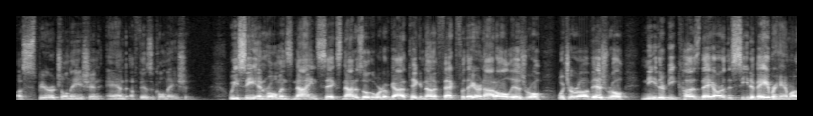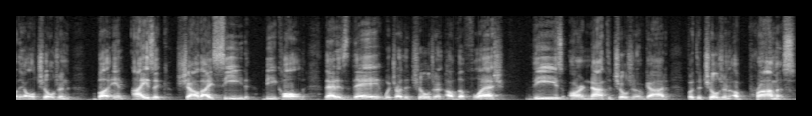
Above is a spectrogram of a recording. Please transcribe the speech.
a spiritual nation and a physical nation. We see in Romans 9 6, not as though the word of God had taken none effect, for they are not all Israel, which are of Israel, neither because they are the seed of Abraham are they all children, but in Isaac shall thy seed be called. That is, they which are the children of the flesh, these are not the children of God, but the children of promise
